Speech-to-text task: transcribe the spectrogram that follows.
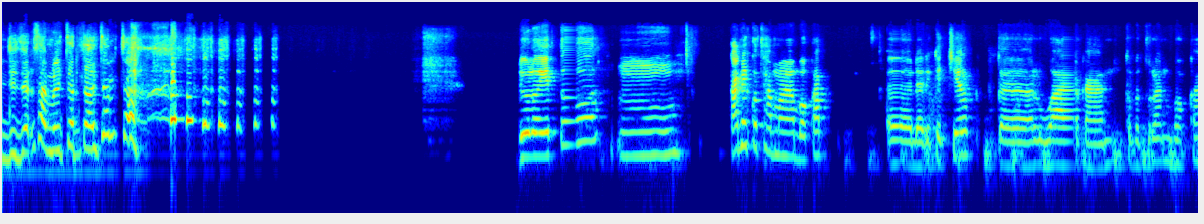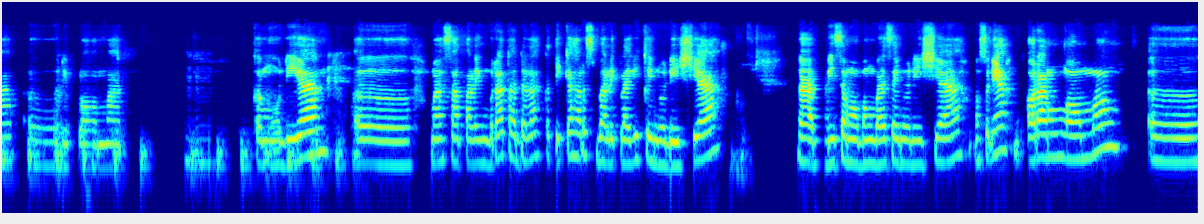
Jujur sambil cercol-cercol dulu itu hmm, kan ikut sama bokap uh, dari kecil ke luar kan. Kebetulan bokap uh, diplomat. Kemudian uh, masa paling berat adalah ketika harus balik lagi ke Indonesia. Nggak bisa ngomong bahasa Indonesia. Maksudnya orang ngomong uh,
